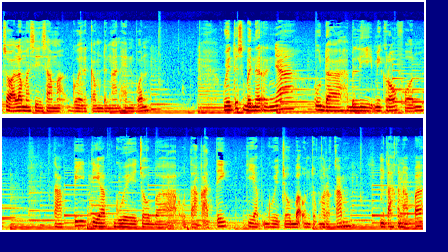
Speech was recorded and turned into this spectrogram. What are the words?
Soalnya masih sama gue rekam dengan handphone. Gue tuh sebenarnya udah beli mikrofon tapi tiap gue coba utak-atik tiap gue coba untuk ngerekam entah kenapa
